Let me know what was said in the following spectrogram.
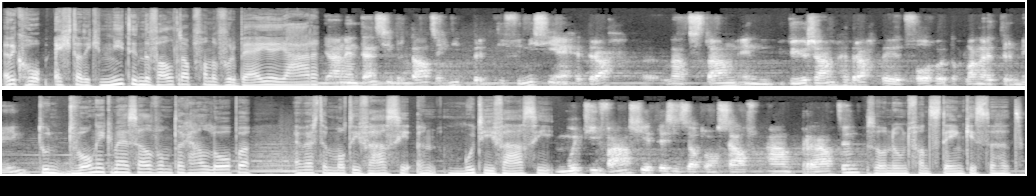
En ik hoop echt dat ik niet in de valtrap van de voorbije jaren. Ja, een intentie vertaalt zich niet per definitie in gedrag, eh, laat staan in duurzaam gedrag bij het volhouden op langere termijn. Toen dwong ik mijzelf om te gaan lopen en werd de motivatie een motivatie. Motivatie, het is iets dat we onszelf aanpraten. Zo noemt Van Steenkisten het.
